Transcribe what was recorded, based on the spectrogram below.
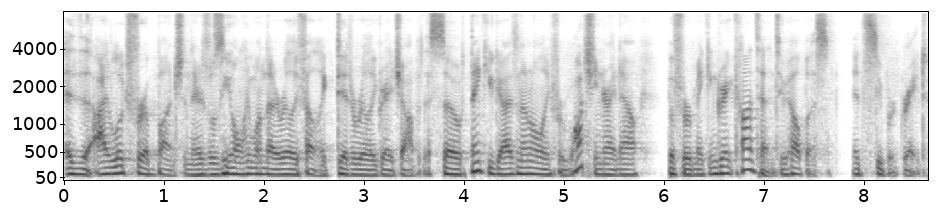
I looked for a bunch and theirs was the only one that I really felt like did a really great job of this. So thank you guys not only for watching right now, but for making great content to help us. It's super great.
